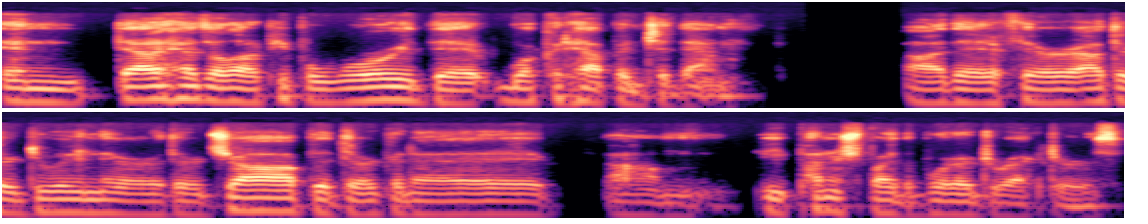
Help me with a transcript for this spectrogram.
and that has a lot of people worried that what could happen to them. Uh, that if they're out there doing their their job, that they're going to um, be punished by the board of directors.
